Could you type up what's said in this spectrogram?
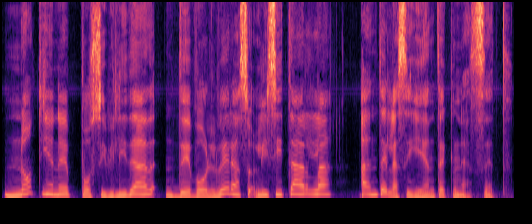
no tiene posibilidad de volver a solicitarla ante la siguiente Knesset.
